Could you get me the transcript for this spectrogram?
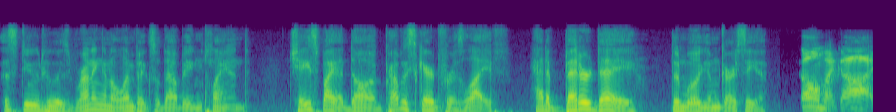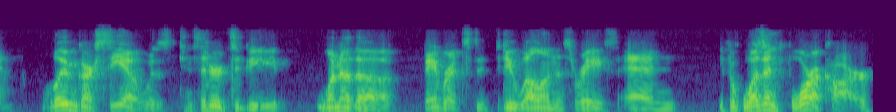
this dude who was running an Olympics without being planned, chased by a dog, probably scared for his life, had a better day than William Garcia. Oh my God. William Garcia was considered to be one of the favorites to, to do well in this race. And if it wasn't for a car,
